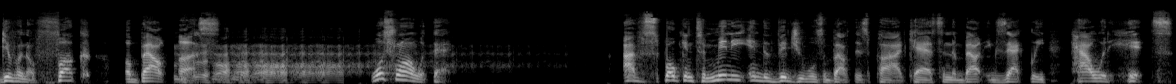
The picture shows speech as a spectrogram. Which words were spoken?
giving a fuck about us? What's wrong with that? I've spoken to many individuals about this podcast and about exactly how it hits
